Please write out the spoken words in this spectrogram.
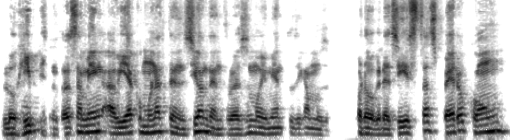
los hippies. Entonces también había como una tensión dentro de esos movimientos, digamos, progresistas, pero con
